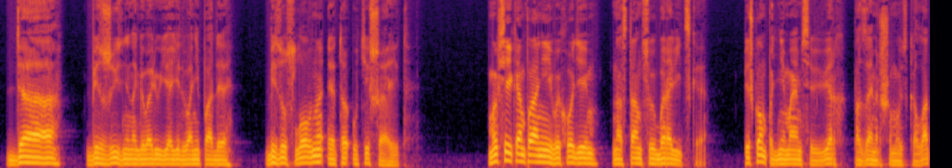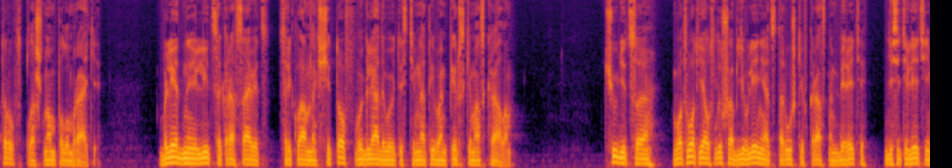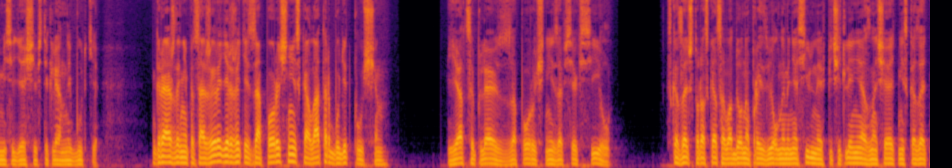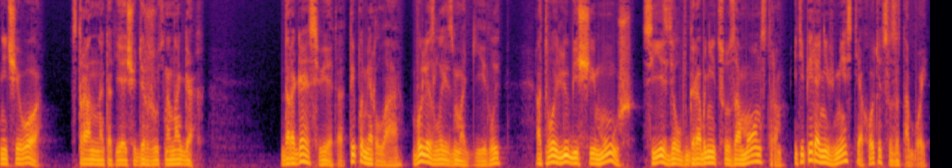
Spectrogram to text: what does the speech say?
«Да», — безжизненно говорю я, едва не падая, — «безусловно, это утешает». Мы всей компанией выходим на станцию Боровицкая. Пешком поднимаемся вверх по замершему эскалатору в сплошном полумраке. Бледные лица красавиц с рекламных щитов выглядывают из темноты вампирским оскалом. Чудится, вот-вот я услышу объявление от старушки в красном берете, десятилетиями сидящей в стеклянной будке. «Граждане-пассажиры, держитесь за поручни, эскалатор будет пущен». Я цепляюсь за поручни изо всех сил – Сказать, что рассказ Авадона произвел на меня сильное впечатление, означает не сказать ничего. Странно, как я еще держусь на ногах. Дорогая Света, ты померла, вылезла из могилы, а твой любящий муж съездил в гробницу за монстром, и теперь они вместе охотятся за тобой.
